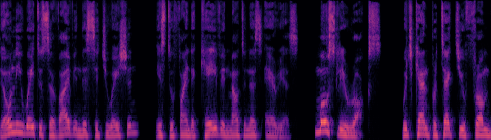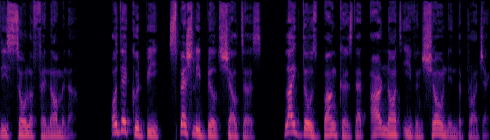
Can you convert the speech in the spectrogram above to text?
The only way to survive in this situation is to find a cave in mountainous areas, mostly rocks, which can protect you from these solar phenomena. Or there could be specially built shelters, like those bunkers that are not even shown in the project.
